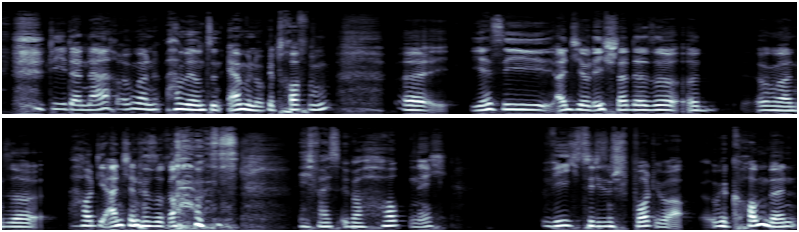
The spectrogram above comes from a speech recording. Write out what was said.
die danach, irgendwann haben wir uns in Ermelo getroffen, äh, Jessie, Antje und ich standen da so und irgendwann so, haut die Antje nur so raus. Ich weiß überhaupt nicht, wie ich zu diesem Sport über gekommen bin,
